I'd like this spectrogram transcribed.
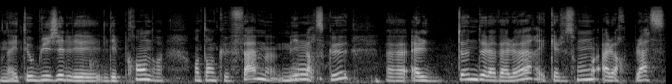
on a été obligé de les, prendre en tant que femmes, mais parce que euh, elles donnent de la valeur et qu'elles sont à leur place.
